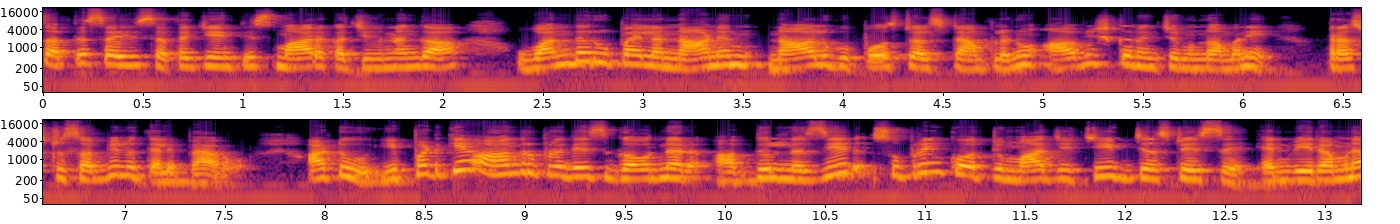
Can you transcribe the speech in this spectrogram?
సత్యసాయి శత జయంతి స్మారక చిహ్నంగా వంద రూపాయల నాణెం నాలుగు పోస్టల్ స్టాంపులను ఆవిష్కరించనున్నామని ట్రస్ట్ సభ్యులు తెలిపారు. అటు ఇప్పటికే Andhra Pradesh governor Abdul Nazeer Supreme Court మాజీ చీఫ్ జస్టిస్ ఎన్వి రమణ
